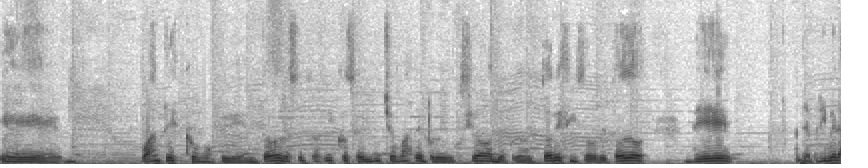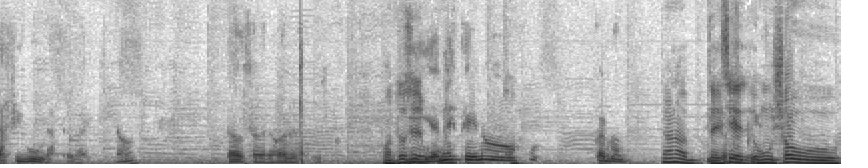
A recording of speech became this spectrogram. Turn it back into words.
eh, o antes como que en todos los otros discos hay mucho más de producción, de productores y sobre todo de, de primeras figuras por ahí, ¿no? Invitados a grabar el disco. Bueno, entonces, y en este no, perdón. No, no, te decía, un show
